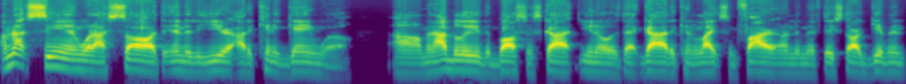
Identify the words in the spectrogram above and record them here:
I'm not seeing what I saw at the end of the year out of Kenny Gainwell. Um, and I believe that Boston Scott, you know, is that guy that can light some fire under them if they start giving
